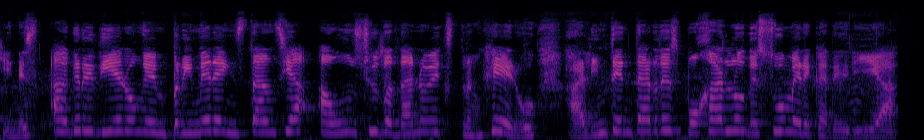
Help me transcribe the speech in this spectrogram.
quienes agredieron en primera instancia a un ciudadano extranjero al intentar despojarlo de su mercadería.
